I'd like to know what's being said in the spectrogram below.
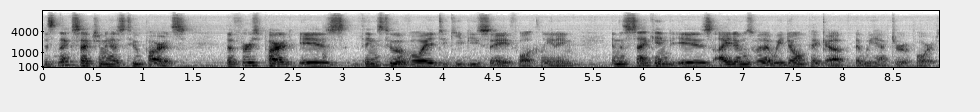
This next section has two parts. The first part is things to avoid to keep you safe while cleaning, and the second is items that we don't pick up that we have to report.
